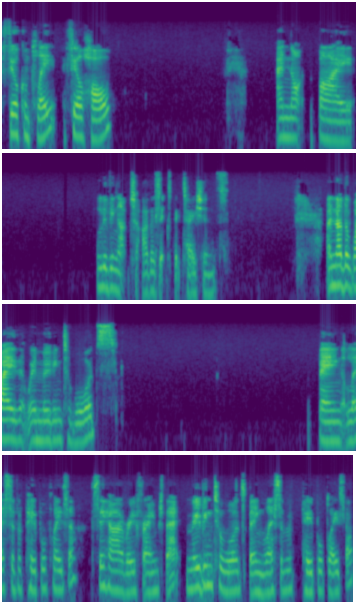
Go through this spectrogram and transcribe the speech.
feel complete, feel whole, and not by living up to others' expectations. Another way that we're moving towards being less of a people pleaser. See how I reframed that? Moving towards being less of a people pleaser.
